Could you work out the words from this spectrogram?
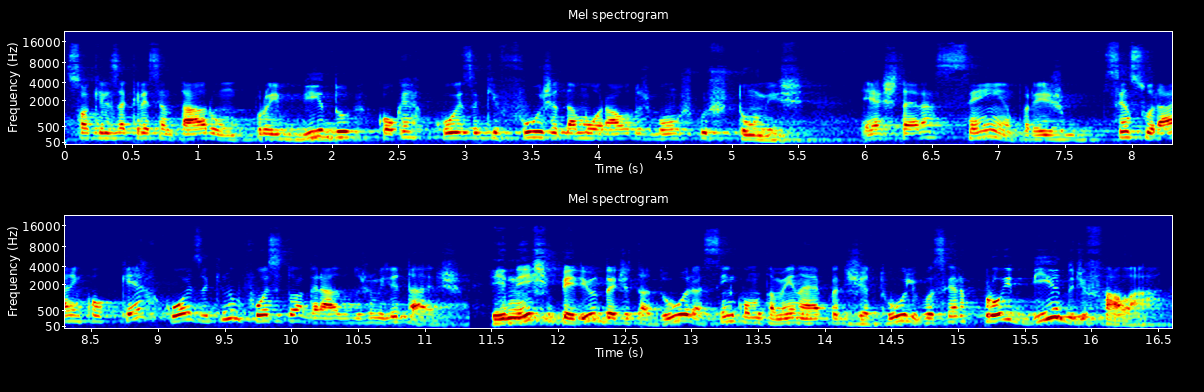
só que eles acrescentaram um proibido qualquer coisa que fuja da moral dos bons costumes. Esta era a senha para eles censurarem qualquer coisa que não fosse do agrado dos militares. E neste período da ditadura, assim como também na época de Getúlio, você era proibido de falar.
